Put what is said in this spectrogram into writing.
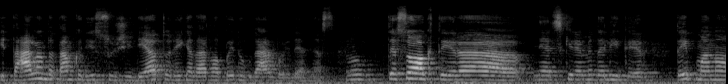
į talentą tam, kad jis sužydėtų, reikia dar labai daug darbo įdėti, nes nu, tiesiog tai yra neatskiriami dalykai. Ir taip mano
